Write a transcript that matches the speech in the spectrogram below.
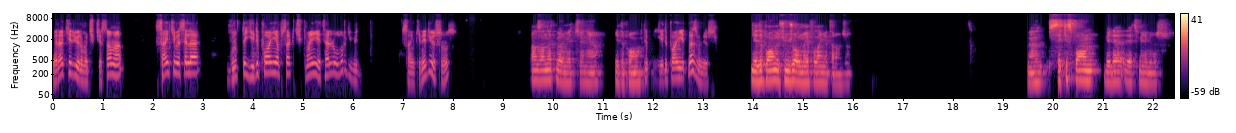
Merak ediyorum açıkçası ama sanki mesela grupta 7 puan yapsak çıkmaya yeterli olur gibi sanki. Ne diyorsunuz? Ben zannetmiyorum yeteceğini ya. 7 puan. 7 puan yetmez mi diyorsun? 7 puan 3. olmaya falan yeter önce. Yani 8 puan bile yetmeyebilir.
